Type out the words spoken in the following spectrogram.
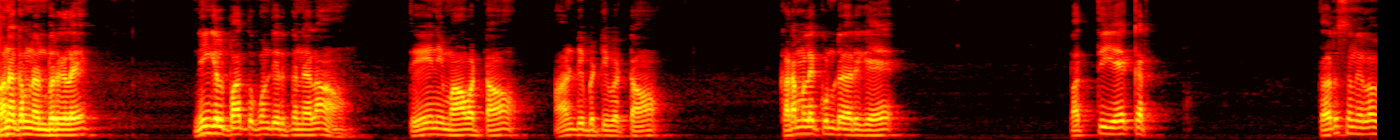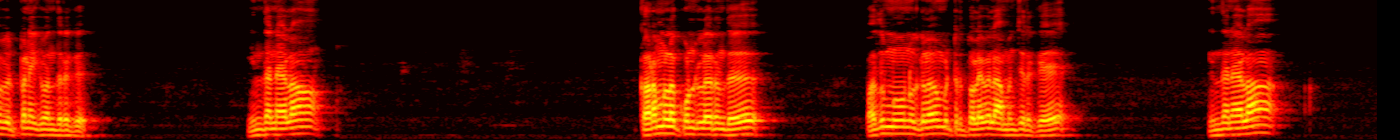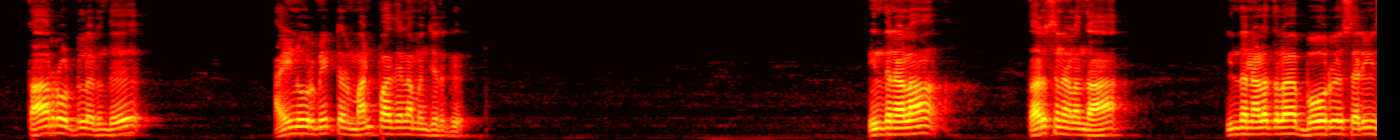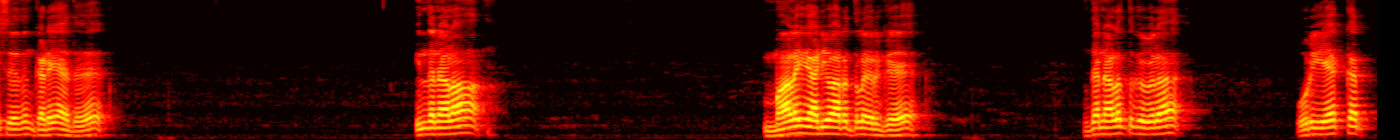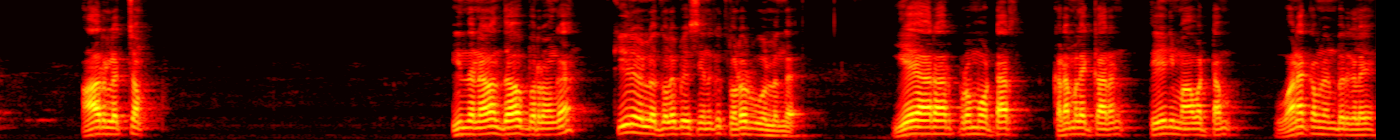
வணக்கம் நண்பர்களே. நீங்கள் பார்த்து கொண்டிருக்கும் நிலம் தேனி மாவட்டம் ஆண்டிப்பட்டி வட்டம் கடமலைக்குண்டு அருகே பத்து ஏக்கர் தரிசு நிலம் விற்பனைக்கு வந்திருக்கு. இந்த நிலம் கடமலைக்குண்டிலிருந்து பதிமூணு கிலோமீட்டர் தொலைவில் அமைஞ்சிருக்கு. இந்த நிலம் தார் ரோட்டில் இருந்து ஐநூறு மீட்டர் மண் பாதையில் அமைஞ்சிருக்கு. இந்த நிலம் தரிசு நிலம்தான். இந்த நிலத்தில் போரு சர்வீஸ் எதுவும் கிடையாது. இந்த நிலம் மலை அடிவாரத்தில் இருக்குது இந்த நிலத்துக்கு விலை ஒரு ஏக்கர் ஆறு லட்சம். இந்த நிலம் தேவைப்படுறவங்க கீழே உள்ள தொலைபேசி எனக்கு தொடர்பு கொள்ளுங்கள் ஏஆர்ஆர் ப்ரொமோட்டார்ஸ் கடமலைக்காரன் தேனி மாவட்டம். வணக்கம் நண்பர்களே.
